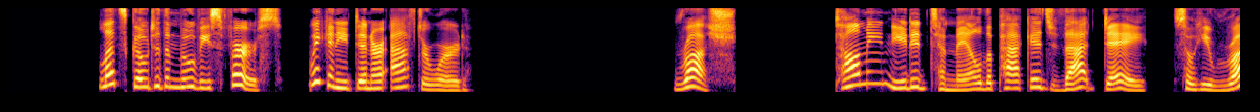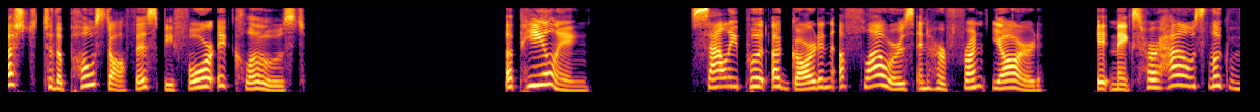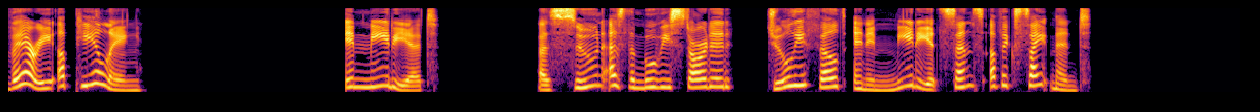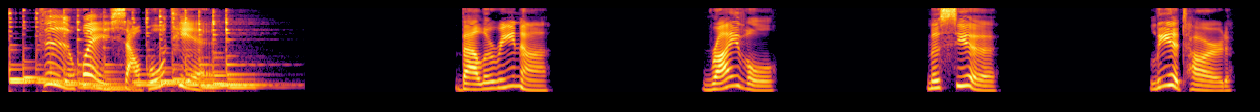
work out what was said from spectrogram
Let's go to the movies first. We can eat dinner afterward. Rush. Tommy needed to mail the package that day, so he rushed to the post office before it closed. Appealing. Sally put a garden of flowers in her front yard. It makes her house look very appealing. Immediate. As soon as the movie started, Julie felt an immediate sense of excitement. 智慧小补帖。 ballerina, rival, monsieur, leotard,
